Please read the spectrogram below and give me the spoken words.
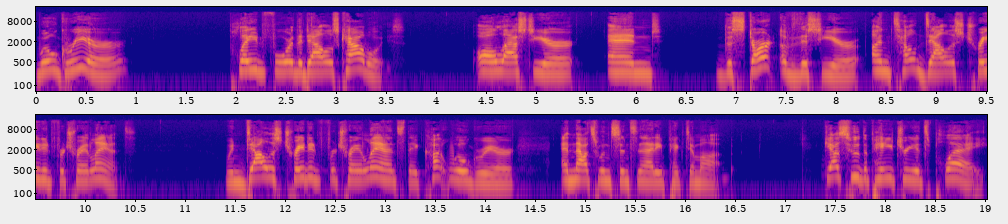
Will Grier played for the Dallas Cowboys all last year and the start of this year until Dallas traded for Trey Lance. When Dallas traded for Trey Lance, they cut Will Grier, and that's when Cincinnati picked him up. Guess who the Patriots play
